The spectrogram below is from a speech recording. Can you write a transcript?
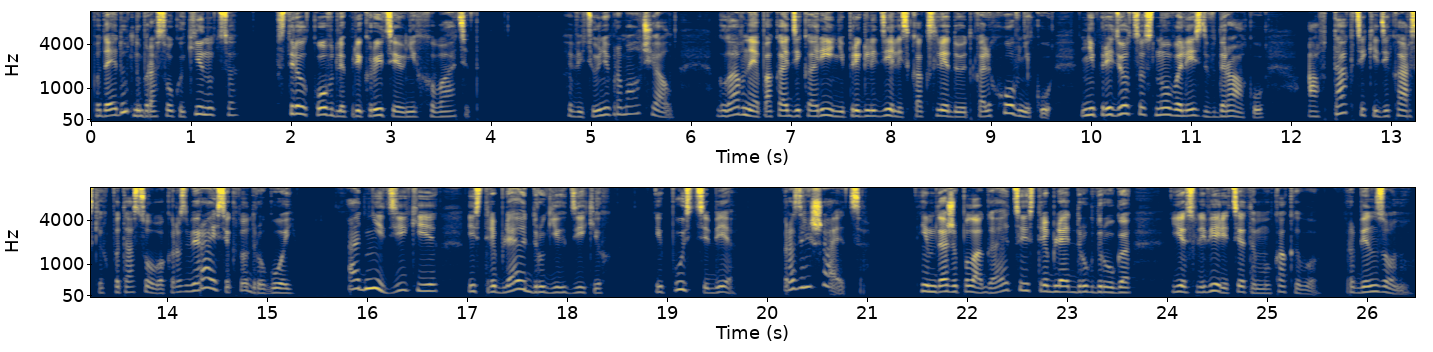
Подойдут на бросок и кинутся. Стрелков для прикрытия у них хватит. Витюня промолчал. Главное, пока дикари не пригляделись как следует к ольховнику, не придется снова лезть в драку, а в тактике дикарских потасовок разбирайся кто другой. Одни дикие истребляют других диких, и пусть себе разрешается. Им даже полагается истреблять друг друга, если верить этому, как его, Робинзону.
